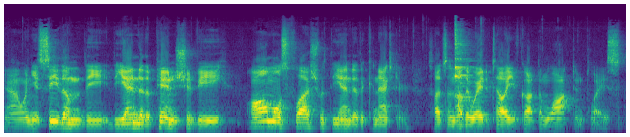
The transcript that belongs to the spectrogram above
Now, when you see them, the, the end of the pin should be almost flush with the end of the connector. So that's another way to tell you've got them locked in place.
